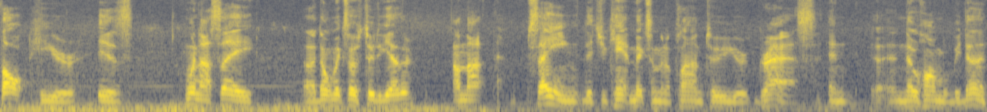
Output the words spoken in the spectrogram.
thought here is when I say uh, don't mix those two together, I'm not saying that you can't mix them and apply them to your grass and, uh, and no harm will be done.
